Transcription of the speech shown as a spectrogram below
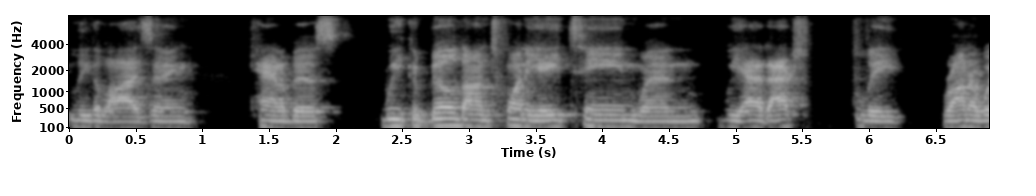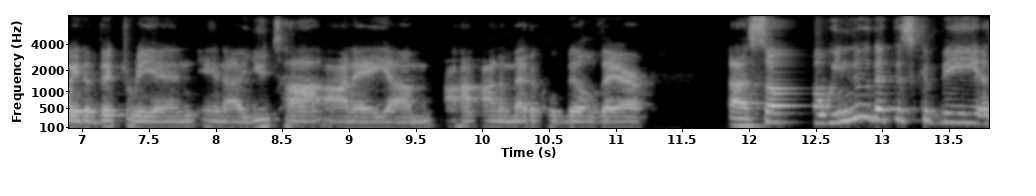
legalizing cannabis we could build on 2018 when we had actually run our way to victory in, in uh, Utah on a, um, on a medical bill there. Uh, so we knew that this could be a,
